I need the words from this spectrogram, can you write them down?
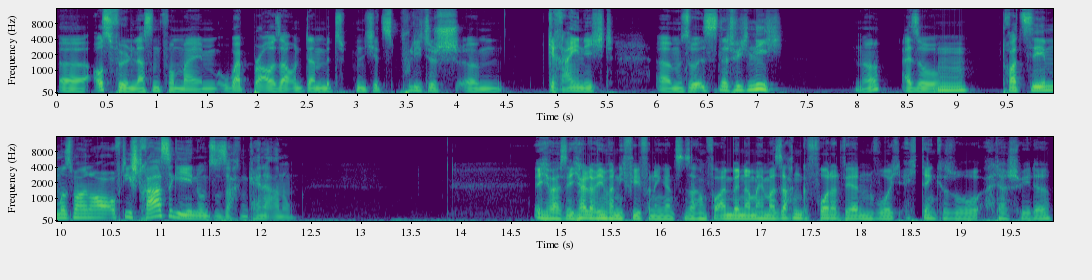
äh, ausfüllen lassen von meinem Webbrowser und damit bin ich jetzt politisch ähm, gereinigt. Ähm, so ist es natürlich nicht. Ne? Also Mhm. trotzdem muss man auch auf die Straße gehen und so Sachen, keine Ahnung. Ich weiß nicht, ich halte auf jeden Fall nicht viel von den ganzen Sachen. Vor allem, wenn da manchmal Sachen gefordert werden, wo ich echt denke, so, alter Schwede.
